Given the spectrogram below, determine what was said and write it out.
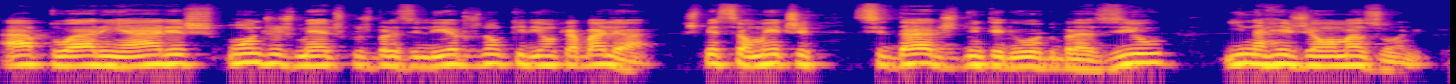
a atuar em áreas onde os médicos brasileiros não queriam trabalhar, especialmente cidades do interior do Brasil e na região amazônica.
